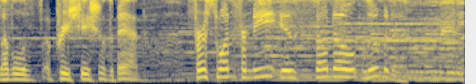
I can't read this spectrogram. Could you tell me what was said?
level of appreciation of the band. First one for me is Sono Luminus.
